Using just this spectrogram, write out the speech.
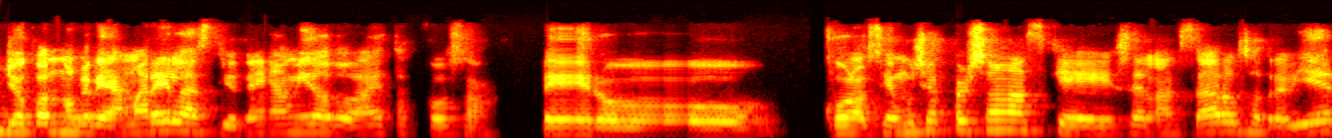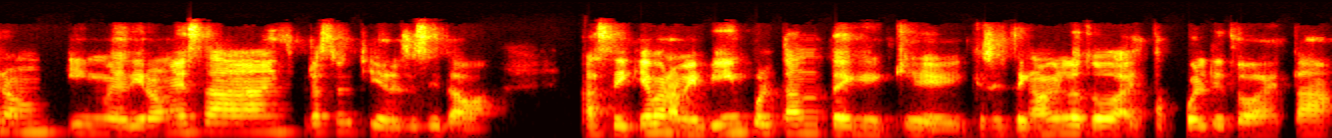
yo cuando quería Amarelas, yo tenía miedo a todas estas cosas, pero conocí a muchas personas que se lanzaron, se atrevieron y me dieron esa inspiración que yo necesitaba. Así que para mí es bien importante que, que, que se estén abriendo todas estas puertas y todas estas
